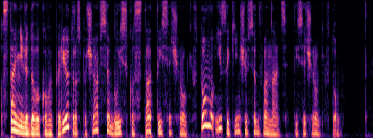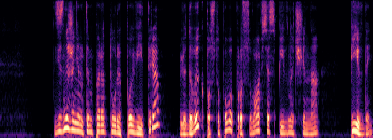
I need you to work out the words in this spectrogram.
Останній льодовиковий період розпочався близько 100 тисяч років тому і закінчився 12 тисяч років тому. Зі зниженням температури повітря льодовик поступово просувався з півночі на південь.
